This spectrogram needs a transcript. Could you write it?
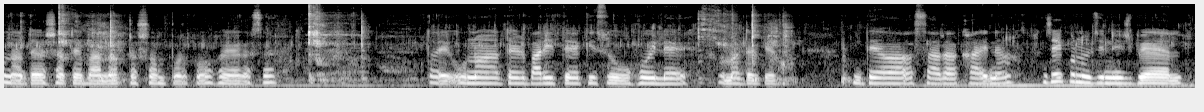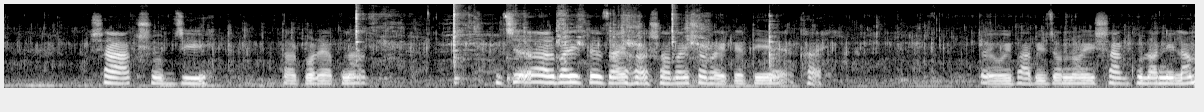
ওনাদের সাথে ভালো একটা সম্পর্ক হয়ে গেছে। তাই ওনাদের বাড়িতে কিছু হইলে আমাদেরকে দেওয়া সারা খায় না। যে কোনো জিনিস, বেল, শাক, সবজি, তারপরে আপনার যার বাড়িতে যাই হয়, সবাই সবাইকে দিয়ে খায়। তো ওই ভাবির জন্য এই শাকগুলো নিলাম।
